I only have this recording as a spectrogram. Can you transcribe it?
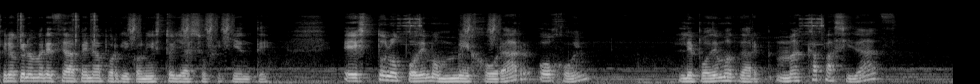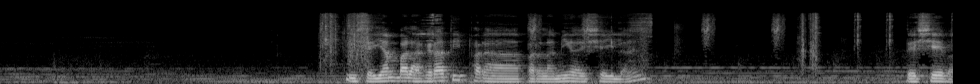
Creo que no merece la pena porque con esto ya es suficiente. Esto lo podemos mejorar, ojo, ¿eh? Le podemos dar más capacidad. Y serían balas gratis para, para la amiga de Sheila, ¿eh? De Sheva.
